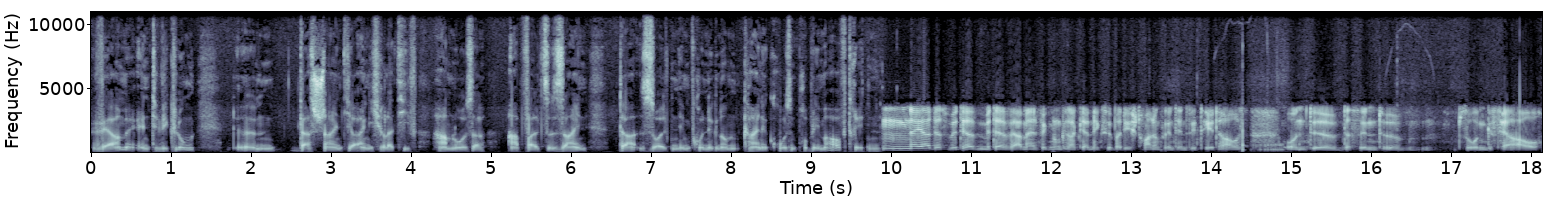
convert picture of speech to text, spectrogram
Wärmeentwicklung. Ähm, das scheint ja eigentlich relativ harmloser Abfall zu sein. Da sollten im Grunde genommen keine großen Probleme auftreten. Hm, naja, das mit der, mit der Wärmeentwicklung sagt ja nichts über die Strahlungsintensität aus. Und äh, das sind äh, so ungefähr auch,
